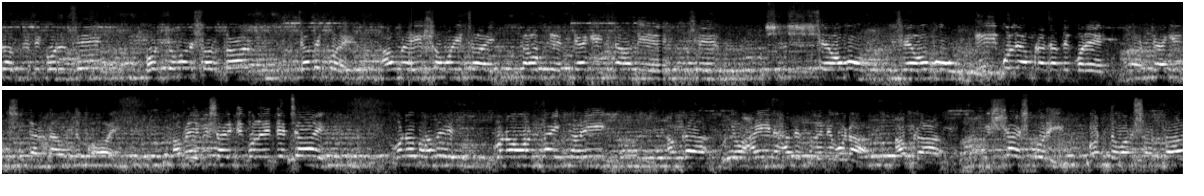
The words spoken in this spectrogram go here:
রাজনীতি করেছে বর্তমান সরকার যাতে করে আমরা এই সময় চাই কাউকে না দিয়ে সে সে সে অমুক এই বলে আমরা যাতে করে ট্যাগিং শিকার না হতে হয়। আমরা এই বিষয়টি বলে দিতে চাই, কোনোভাবে কোনো অন্যায়কারী আমরা কেউ আইন হাতে তুলে নেব না। আমরা বিশ্বাস করি, বর্তমান সরকার,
